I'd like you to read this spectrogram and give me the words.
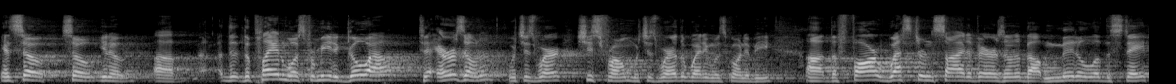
and so, so you know, uh, the, the plan was for me to go out to Arizona, which is where she's from, which is where the wedding was going to be, uh, the far western side of Arizona, about middle of the state.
